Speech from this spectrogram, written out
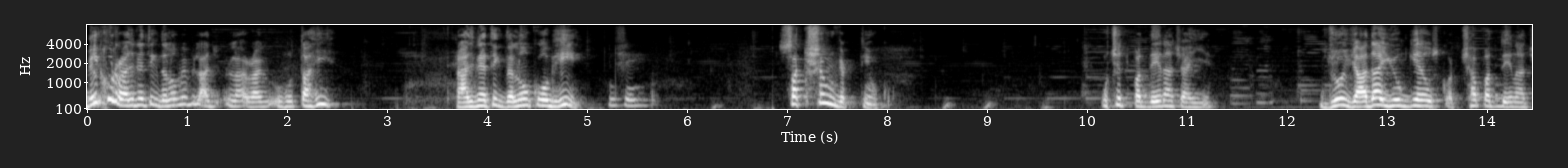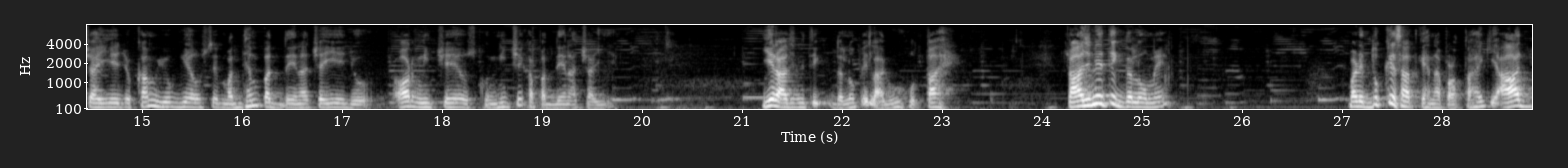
बिल्कुल राजनीतिक दलों में भी लागू होता ही। राजनीतिक दलों को भी जी। सक्षम व्यक्तियों को उचित पद देना चाहिए। जो ज़्यादा योग्य है उसको अच्छा पद देना चाहिए जो कम योग्य है उसे मध्यम पद देना चाहिए जो और नीचे है उसको नीचे का पद देना चाहिए। ये राजनीतिक दलों पे लागू होता है। राजनीतिक दलों में बड़े दुख के साथ कहना पड़ता है कि आज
